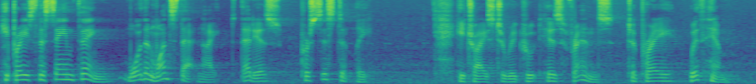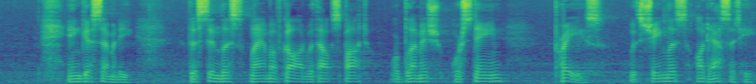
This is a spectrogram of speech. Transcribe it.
He prays the same thing more than once that night, that is, persistently. He tries to recruit his friends to pray with him. In Gethsemane, the sinless Lamb of God without spot or blemish or stain prays with shameless audacity.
